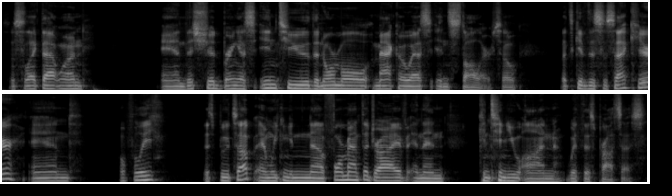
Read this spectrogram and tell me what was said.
So select that one and this should bring us into the normal Mac OS installer. So let's give this a sec here and hopefully this boots up and we can uh, format the drive and then continue on with this process.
